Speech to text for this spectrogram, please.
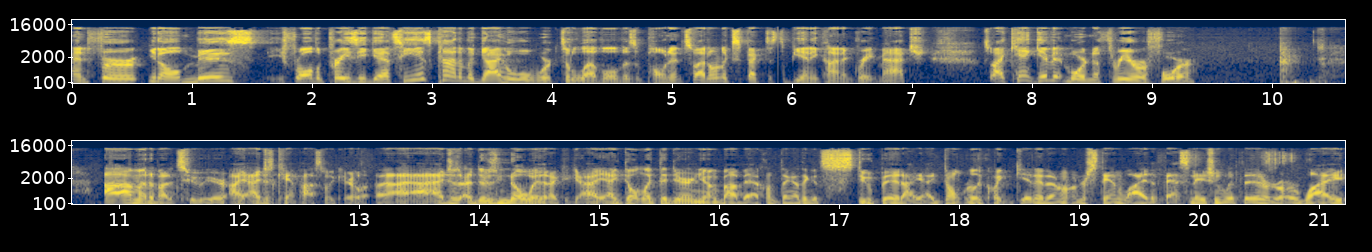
And for you know Miz, for all the praise he gets, he is kind of a guy who will work to the level of his opponent. So I don't expect this to be any kind of great match. So I can't give it more than a three or a four. I- I'm at about a two here. I, I just can't possibly care. I, I, I just there's no way that I could. I, I don't like the Darren Young Bob Backlund thing. I think it's stupid. I, I don't really quite get it. I don't understand why the fascination with it, or, or why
